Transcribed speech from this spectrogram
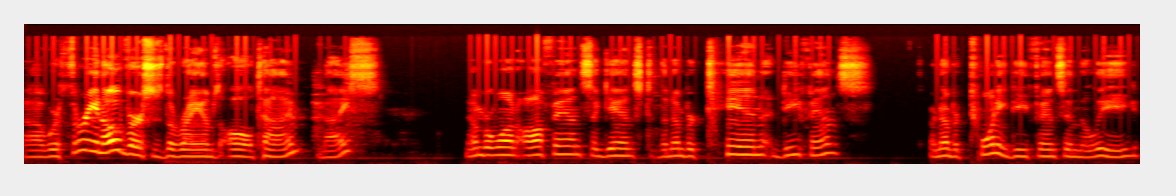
Uh, we're 3 and 0 versus the Rams all time. Nice. Number one offense against the number 10 defense, or number 20 defense in the league.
